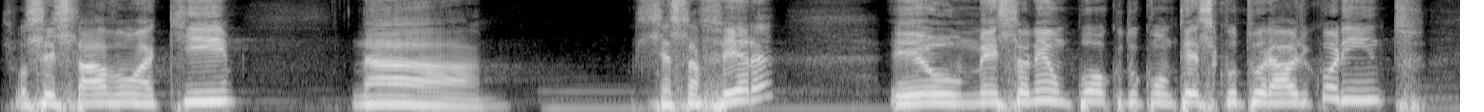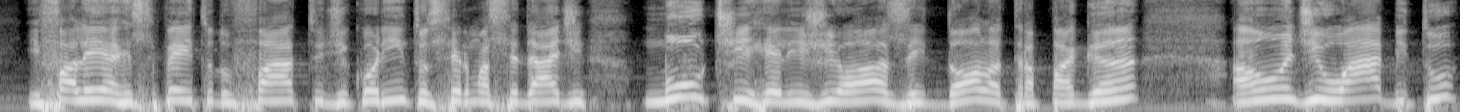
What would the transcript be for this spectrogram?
Se vocês estavam aqui na sexta-feira, eu mencionei um pouco do contexto cultural de Corinto e falei a respeito do fato de Corinto ser uma cidade multireligiosa, idólatra, pagã, aonde o hábito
